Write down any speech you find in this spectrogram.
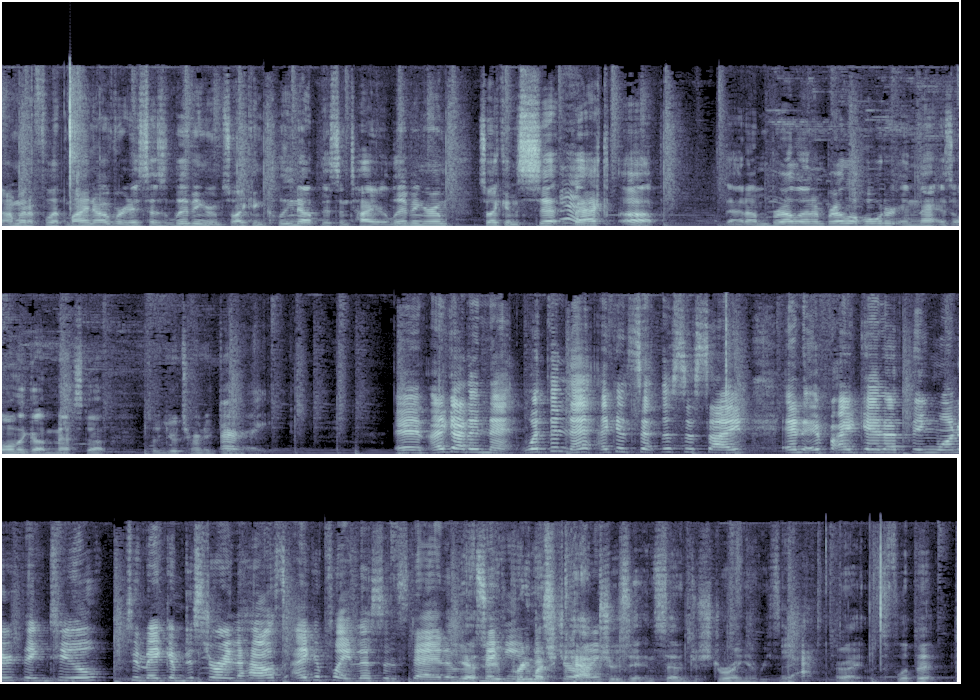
Now I'm gonna flip mine over and it says living room, so I can clean up this entire living room, so I can set Yeah. back up that umbrella and umbrella holder, and that is all that got messed up. So your turn again. All right. And I got a net. With the net, I can set this aside, and if I get a thing one or thing two to make him destroy the house, I can play this instead of Yeah, so it pretty much destroy. captures it instead of destroying everything. Yeah. All right, let's flip it.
